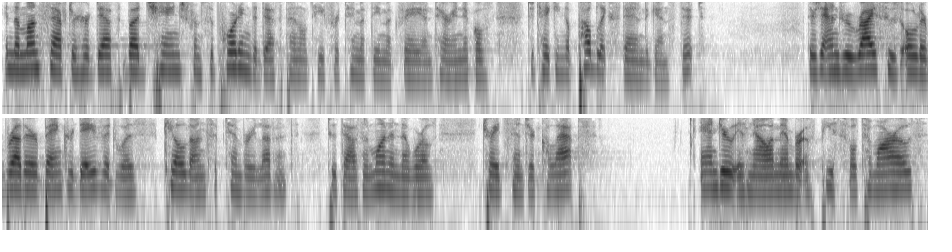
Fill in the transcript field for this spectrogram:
In the months after her death, Bud changed from supporting the death penalty for Timothy McVeigh and Terry Nichols to taking a public stand against it. There's Andrew Rice, whose older brother, banker David, was killed on September 11th, 2001, in the World Trade Center collapse. Andrew is now a member of Peaceful Tomorrows,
